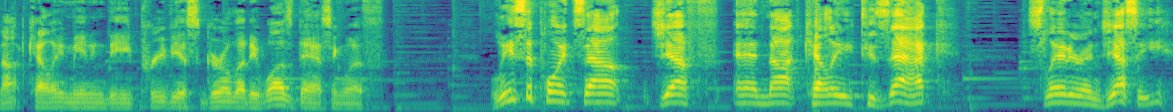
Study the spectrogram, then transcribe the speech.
Not Kelly, meaning the previous girl that he was dancing with. Lisa points out Jeff and not Kelly to Zach, Slater, and Jesse.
